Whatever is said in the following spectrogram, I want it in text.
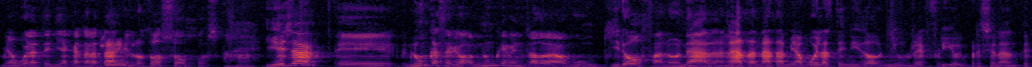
mi abuela tenía catarata en los dos ojos. Y ella nunca se había, nunca había entrado a un quirófano, nada, nada, nada. Mi abuela ha tenido ni un resfrío impresionante.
